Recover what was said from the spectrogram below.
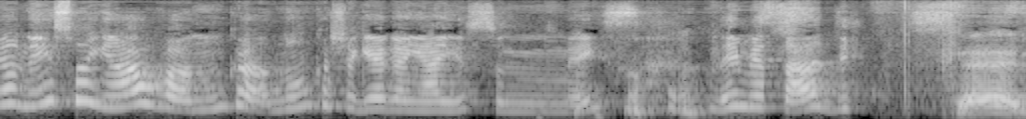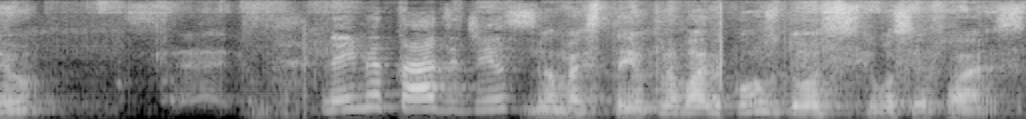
Eu nem sonhava, nunca, nunca cheguei a ganhar isso em um mês, nem metade. Sério? Nem metade disso. Não, mas tem o trabalho com os doces que você faz.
